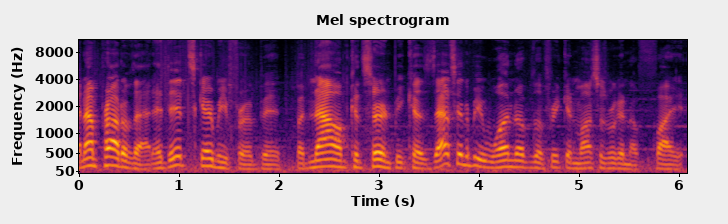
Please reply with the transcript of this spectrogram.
And I'm proud of that. It did scare me for a bit, but now I'm concerned because that's gonna be one of the freaking monsters we're gonna fight.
